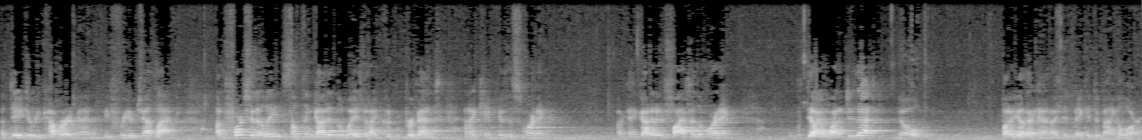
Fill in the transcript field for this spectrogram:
a day to recover and, and be free of jet lag. Unfortunately, something got in the way that I couldn't prevent, and I came here this morning. Okay, got it at 5 in the morning. Did I want to do that? No. But on the other hand, I did make it to Bangalore.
